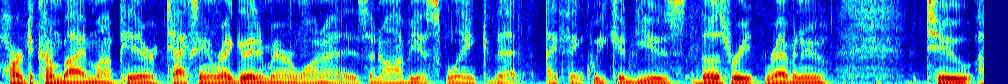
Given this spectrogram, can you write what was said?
hard to come by in Montpelier. Taxing and regulated marijuana is an obvious link that I think we could use those re- revenue to uh,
